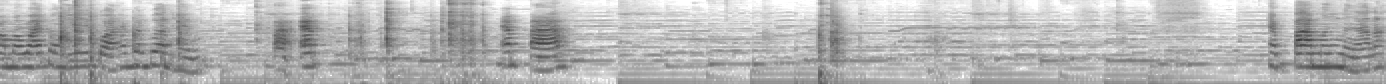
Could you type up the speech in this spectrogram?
เอามาไว้ตรงนี้ดีกว่าให้เพื่อนๆเห็นป่าแอปแอปป่าแอปปลาเมืองเหนือนะ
